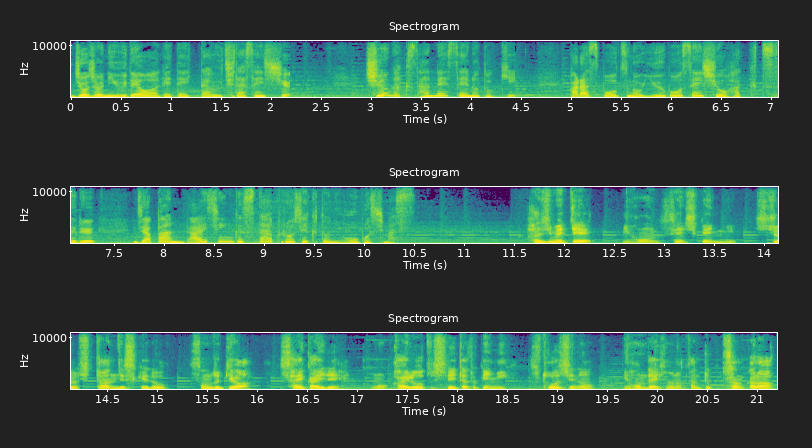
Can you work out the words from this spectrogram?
徐々に腕を上げていった内田選手。中学3年生の時、パラスポーツの有望選手を発掘するジャパンライジングスタープロジェクトに応募します。初めて日本選手権に出場したんですけどその時は最下位でもう帰ろうとしていた時に当時の日本代表の監督さんから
